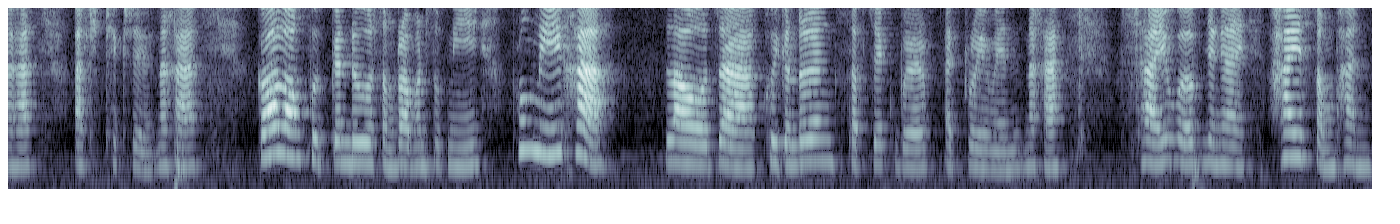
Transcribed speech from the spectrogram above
นะคะ architecture นะคะ ก็ลองฝึกกันดูสำหรับวันศุกร์นี้ พรุ่งนี้ค่ะ เราจะคุยกันเรื่อง subject verb agreement นะคะ ใช้ verb ยังไงให้สัมพันธ์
